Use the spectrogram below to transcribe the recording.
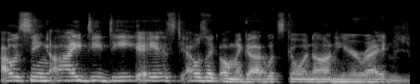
I was seeing IDD, ASD. I was like, oh my God, what's going on here, right? Mm.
